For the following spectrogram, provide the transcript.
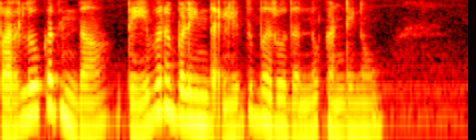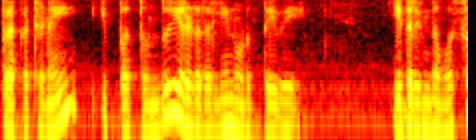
ಪರಲೋಕದಿಂದ ದೇವರ ಬಳಿಯಿಂದ ಇಳಿದು ಬರುವುದನ್ನು ಕಂಡೆನು. ಪ್ರಕಟಣೆ ಇಪ್ಪತ್ತೊಂದು ಎರಡರಲ್ಲಿ ನೋಡುತ್ತೇವೆ. ಇದರಿಂದ ಹೊಸ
